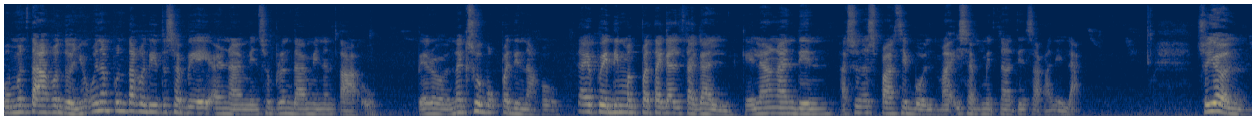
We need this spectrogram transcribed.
pumunta ako doon. Yung unang punta ko dito sa BIR namin, sobrang dami ng tao. Pero nagsubok pa din ako. Tayo pwedeng magpatagal-tagal. Kailangan din, as soon as possible, ma-submit natin sa kanila. So, yun.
